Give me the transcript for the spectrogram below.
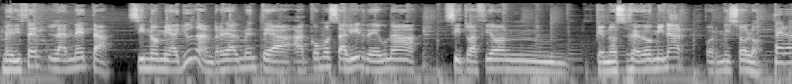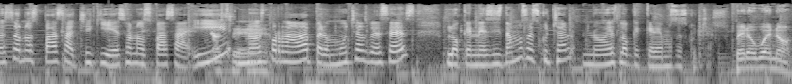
me dicen la neta, sino me ayudan realmente a, a cómo salir de una situación que no sé dominar por mí solo. Pero eso nos pasa, chiqui, eso nos pasa. Y no es por nada, pero muchas veces lo que necesitamos escuchar no es lo que queremos escuchar. Pero bueno,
